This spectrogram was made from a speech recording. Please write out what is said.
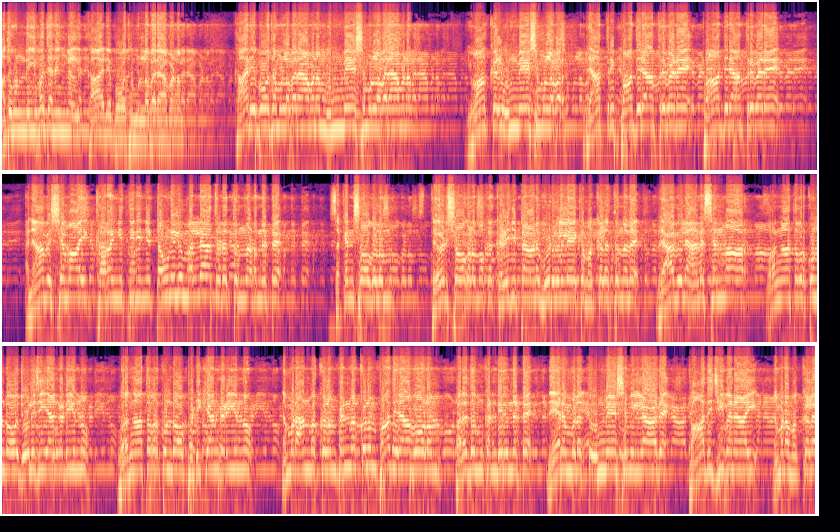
അതുകൊണ്ട് യുവജനങ്ങൾ കാര്യബോധമുള്ളവരാവണം. കാര്യബോധമുള്ളവരാവണം ഉന്മേഷമുള്ളവരാവണം. യുവാക്കൾ ഉന്മേഷമുള്ളവർ. രാത്രി പാതിരാത്രി വരെ പാതിരാത്രി വരെ അനാവശ്യമായി കറങ്ങി തിരിഞ്ഞ് ടൗണിലും അല്ലാത്തിടത്തും നടന്നിട്ട് സെക്കൻഡ് ഷോകളും തേർഡ് ഷോകളും ഒക്കെ കഴിഞ്ഞിട്ടാണ് വീടുകളിലേക്ക് മക്കൾ എത്തുന്നത്. രാവിലെ അലസന്മാർ ഉറങ്ങാത്തവർക്കുണ്ടോ? ജോലി ചെയ്യാൻ കഴിയുന്നു. ഉറങ്ങാത്തവർക്കുണ്ടോ? പഠിക്കാൻ കഴിയുന്നു. നമ്മുടെ ആൺമക്കളും പെൺമക്കളും പാതിരാവോളം പലതും കണ്ടിരുന്നിട്ട് നേരം വെളുത്ത് ഉന്മേഷമില്ലാതെ പാതി ജീവനായി നമ്മുടെ മക്കൾ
